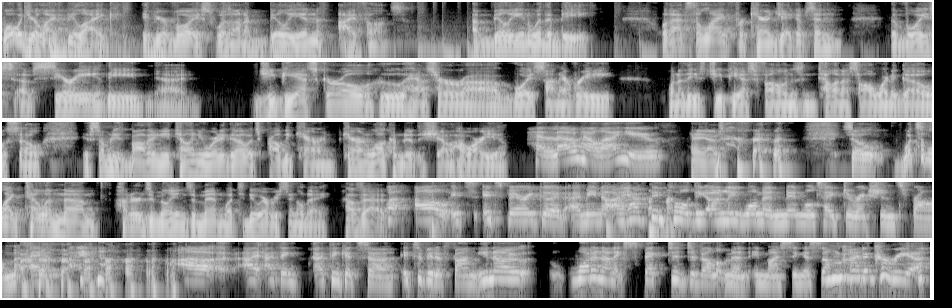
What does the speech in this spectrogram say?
What would your life be like if your voice was on a billion iPhones? A billion with a B. Well, that's the life for Karen Jacobson, the voice of Siri, the uh, GPS girl who has her uh, voice on every one of these GPS phones and telling us all where to go. So if somebody's bothering you, telling you where to go, it's probably Karen. Karen, welcome to the show. How are you? Hello, how are you? Hey, I'm so what's it like telling um, hundreds of millions of men what to do every single day? How's that? Well, oh, it's it's very good. I mean, I have been called the only woman men will take directions from, and I, uh, I, I think I think it's a it's a bit of fun. You know, what an unexpected development in my singer songwriter career.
